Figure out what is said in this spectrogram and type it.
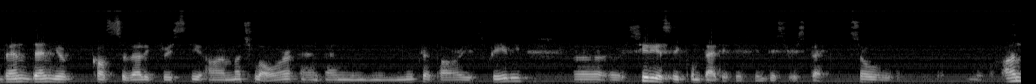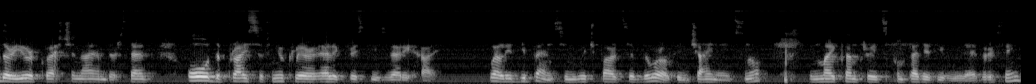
then, then your costs of electricity are much lower and, and nuclear power is really uh, seriously competitive in this respect. So under your question, I understand, oh, the price of nuclear electricity is very high. Well, it depends in which parts of the world. In China, it's not. In my country, it's competitive with everything,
